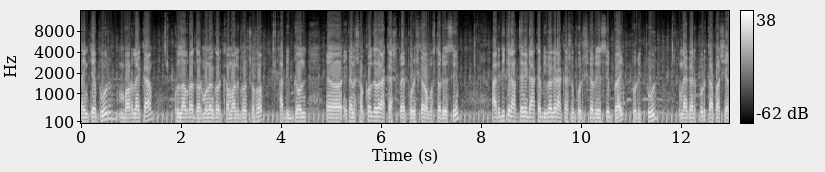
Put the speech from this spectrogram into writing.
জাইন্তিয়াপুর বড়লেখা কুলাউড়া, ধর্মনগর কামালগঞ্জ সহ হাবিবগঞ্জ এখানে সকল জেলার আকাশ প্রায় পরিষ্কার অবস্থা রয়েছে। আর এদিকে রাজধানী ঢাকা বিভাগের আকাশও পরিষ্কার রয়েছে, প্রায় ফরিদপুর, নাগারপুর, কাপাসিয়া,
